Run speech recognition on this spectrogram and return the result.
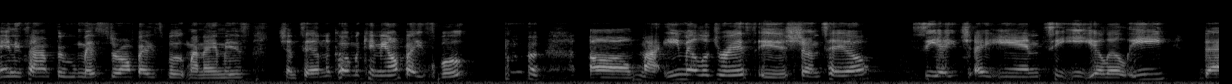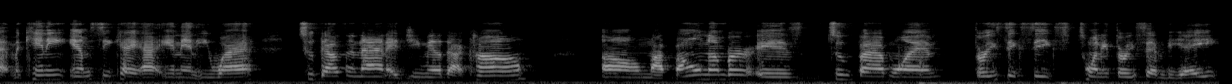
anytime through Messenger on Facebook. My name is Chantelle Nicole McKinney on Facebook. um, my email address is Chantelle C H A N T E L L E dot McKinney M C K I N N E Y 2009 at gmail.com. Um, my phone number is 251 366 2378.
